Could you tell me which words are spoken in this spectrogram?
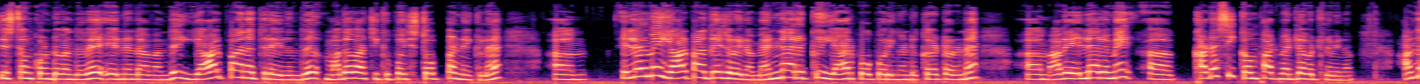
சிஸ்டம் கொண்டு வந்தது என்னடா வந்து யாழ்ப்பாணத்துல இருந்து மதவாட்சிக்கு போய் ஸ்டாப் பண்ணிக்கல. எல்லாருமே யாழ்ப்பாணத்திலே சொல்லிடும் மென்னாருக்கு யார் போக போறீங்கன்னு கேட்ட உடனே ஆம், எல்லாருமே கடைசி கம்பார்ட்மெண்ட்ல விட்டுருவினும். அந்த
